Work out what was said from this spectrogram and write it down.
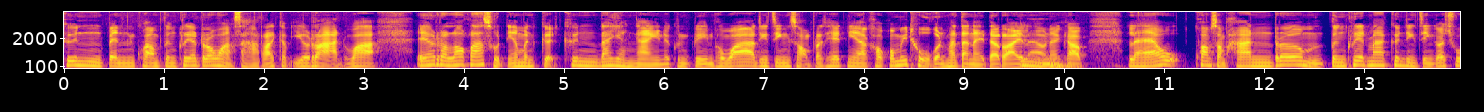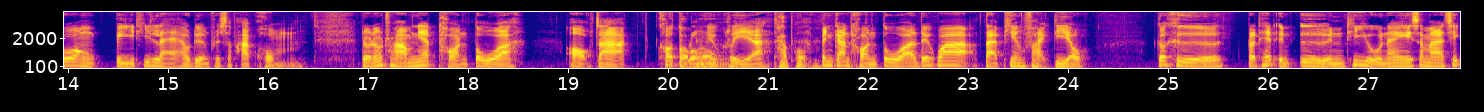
ขึ้นเป็นความตึงเครียดระหว่างสหรัฐกับอิหร่านว่าเออระลอกล่าสุดเนี่ยมันเกิดขึ้นได้ยังไงนะคุณกรีน เพราะว่าจริง ๆ 2 ประเทศเนี่ยเขาก็ไม่ถูกกันมาแต่ไหนแต่ไรแล้วนะครับ แล้วความสัมพันธ์เริ่มตึงเครียดมากขึ้นจริง ๆ ก็ช่วงปีที่แล้วเดือนพฤษภาคม โดนัลด์ทรัมป์เนี่ยถอนตัวออกจาก ข้อตกลงนิวเคลียร์ครับผมเป็นการถอนตัวเรียกว่าแต่เพียงฝ่ายเดียว ก็คือประเทศอื่น ๆ ที่อยู่ในสมาชิก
